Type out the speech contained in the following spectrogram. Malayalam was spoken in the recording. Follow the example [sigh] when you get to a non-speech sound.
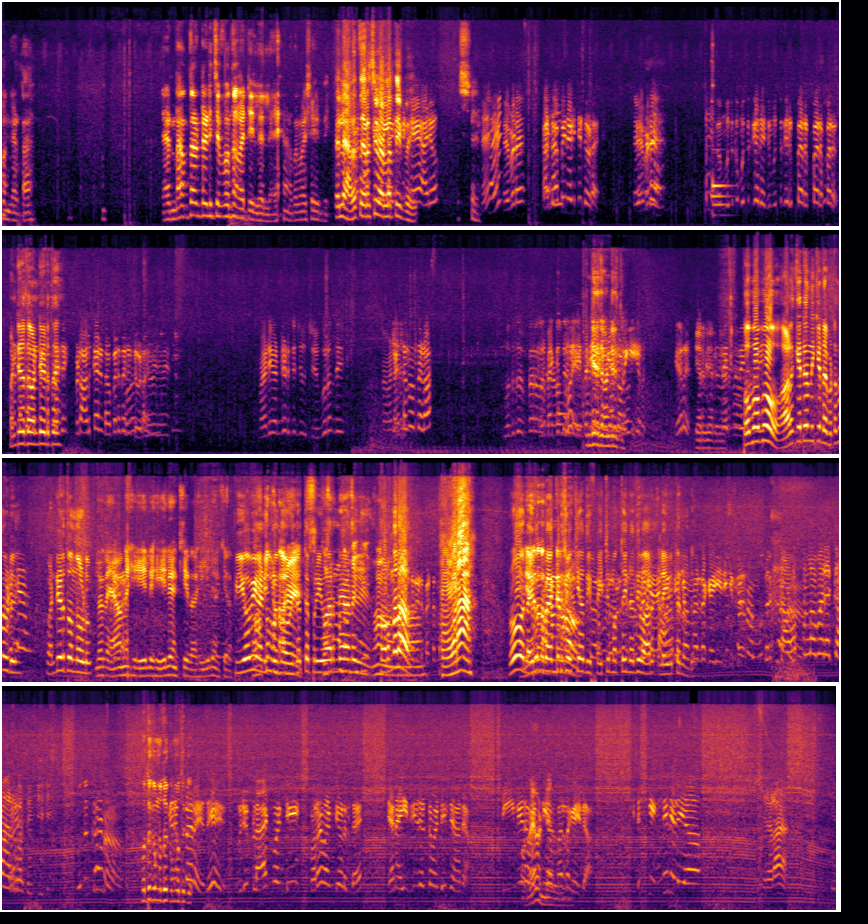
മോഹം കേട്ടാ. രണ്ടാമത്തെ തൊട്ട് അടിച്ചപ്പോ ഒന്നും പറ്റില്ലല്ലേ അത് പക്ഷേ ഇത്. അല്ല അത് തെറിച്ച് വെള്ളത്തിൽ പോയി. ശ്ശെ. എവിടെ? കണ്ണാപ്പിനെ അടിച്ചിട്ട് ഇവിടെ. എവിടെ? മുതുക്ക് മുതുക്ക് കയറി മുതുക്ക് റിപ്പയർ റിപ്പയർ റിപ്പയർ വണ്ടി എടുത്ത് വണ്ടി എടുത്ത്? ഇവിടെ ആൾക്കാരുണ്ട് അവരെ തന്നെ ഇവിടെ. മടി വണ്ടി എടുത്ത് വണ്ടി എടുത്ത്? വണ്ടി എടുത്ത് കേറ്, കേറ്, കേറ്. പോ പോ പോ. ആളെ കയറ്റാൻ നിക്കണ്ട. പെട്ടെന്ന് വിട്. വണ്ടി എടുത്ത് വന്നോളൂ. പി ഒ വി കാണിക്കുന്നു ഇന്നത്തെ പ്രീവാറിന്റെ ആണ്. തുറന്നടാ. പോടാ. ബ്രോ ലൈവ് ഒന്ന് ബാക്ക് അടിച്ച് നോക്കിയാൽ മതി. ഫൈറ്റ് മൊത്തം ഇതിന്റെ ലൈവിൽ തന്നെ ഉണ്ട്. മുതുക്ക് മുതുക്ക് മുതുക്ക്. ദേ, ഒരു ബ്ലാക്ക് വണ്ടി കുറെ വണ്ടികളുണ്ട്. ഞാൻ ഐ ജി സെറ്റ് വണ്ടി ഞാനാ. ടിവിയുടെ കുറേ വണ്ടി. അമ്മയുടെ കയ്യിലാ. ഇതൊക്കെ എങ്ങനെ എളിയാ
